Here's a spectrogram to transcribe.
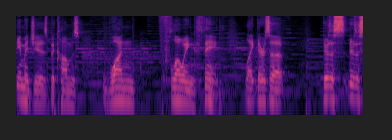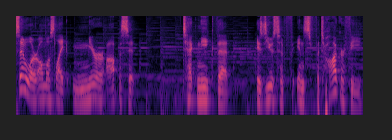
images becomes one flowing thing. Like there's a there's a there's a similar almost like mirror opposite technique that is used in, in photography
